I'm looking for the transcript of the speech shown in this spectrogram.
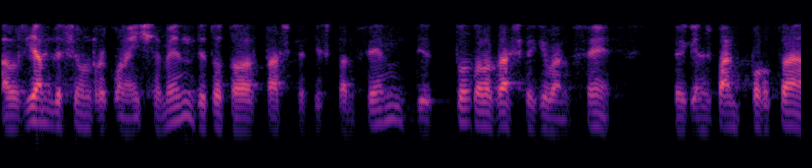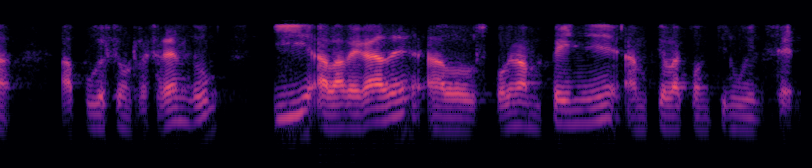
els hi hem de fer un reconeixement de tota la tasca que estan fent, de tota la tasca que van fer, perquè ens van portar a poder fer un referèndum i a la vegada els podem empènyer amb que la continuïn fent.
